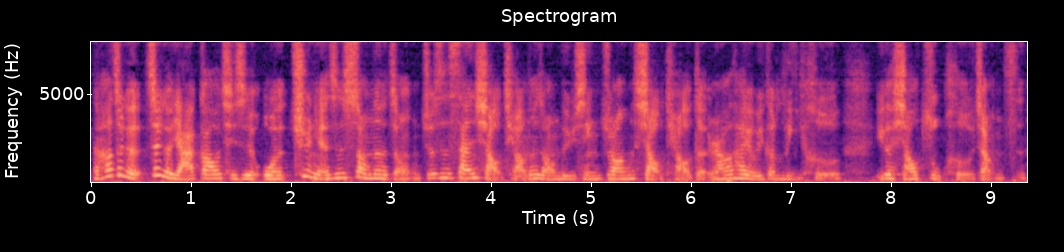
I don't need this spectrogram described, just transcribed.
然后这个这个牙膏，其实我去年是送那种就是三小条那种旅行装小条的，然后它有一个礼盒，一个小组合这样子，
